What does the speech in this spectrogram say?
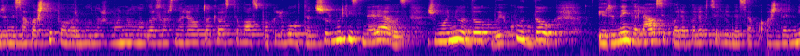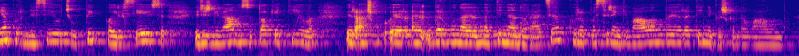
Ir jinai sako, aš taip pavargau nuo žmonių, nuo garso, aš norėjau tokios tylos pakliuvau. Ten šurmulys nerealus, žmonių daug, vaikų daug. Ir jinai galiausiai po rekolekcijų liūdė sako, aš dar niekur nesijaučiau taip pailsėjusi ir išgyvenusi tokią tylą. Ir aišku, ir dar būna naktinė adoracija, kur pasirenki valandą ir ateini kažkada valandą.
